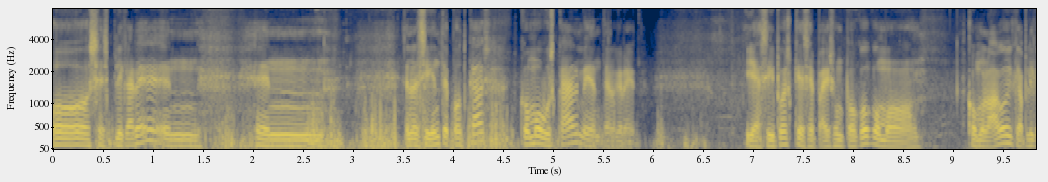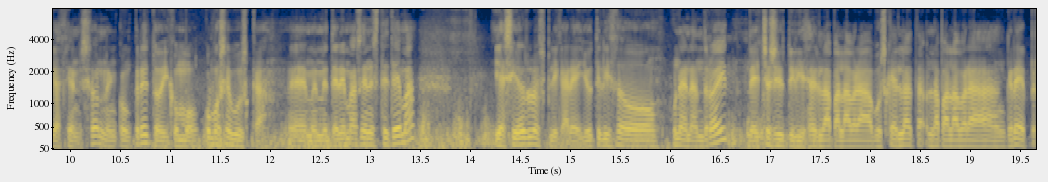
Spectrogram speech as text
Os explicaré en, en, el siguiente podcast cómo buscar mediante el grep. Y así pues que sepáis un poco cómo, cómo lo hago y qué aplicaciones son en concreto y cómo, cómo se busca. Eh, me meteré más en este tema y así os lo explicaré. Yo utilizo una en Android, de hecho si utilizáis la palabra, buscáis la, la palabra grep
